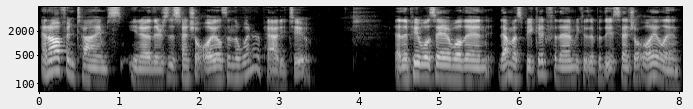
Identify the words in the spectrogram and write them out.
And oftentimes, you know, there's essential oils in the winter patty too. And then people say, well, then that must be good for them because they put the essential oil in.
